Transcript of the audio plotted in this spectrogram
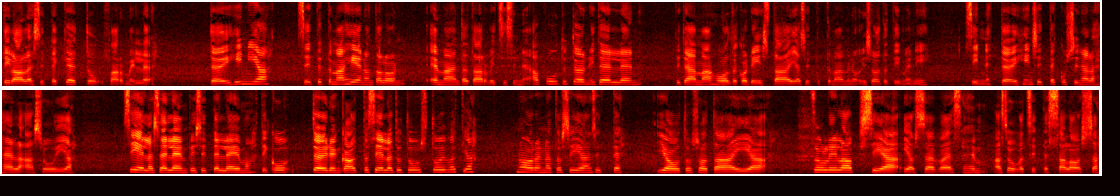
tilalle sitten kettufarmille töihin ja sitten tämä hienon talon emäntä tarvitsi sinne aputytön itselleen pitämään huolta kodistaan ja sitten tämä minun isotati meni sinne töihin sitten, kun sinä lähellä asui ja siellä se lempi sitten leimahti, kun töiden kautta siellä tutustuivat ja nuorena tosiaan sitten joutui sotaan ja tuli lapsia. Jossain vaiheessa he asuvat sitten Salossa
